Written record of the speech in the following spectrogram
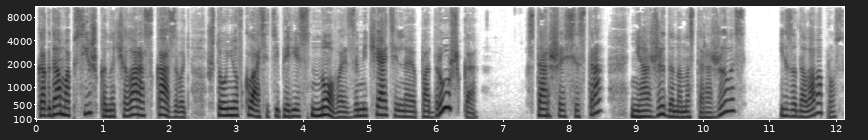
когда мапсишка начала рассказывать, что у нее в классе теперь есть новая замечательная подружка, старшая сестра неожиданно насторожилась и задала вопрос.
